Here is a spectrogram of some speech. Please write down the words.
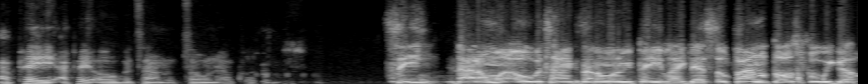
I pay I pay overtime and toenail clippings. See, I don't want overtime because I don't want to be paid like that. So, final thoughts before we go.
